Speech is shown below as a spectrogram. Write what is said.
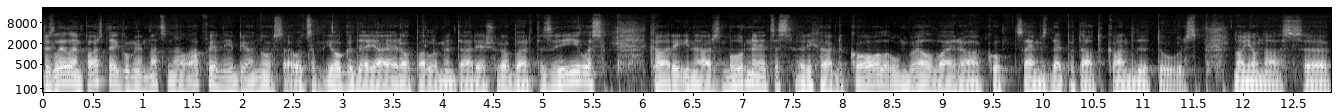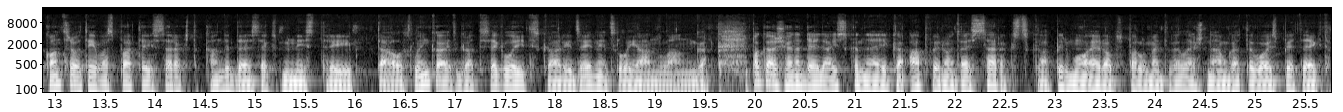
Bez lieliem pārsteigumiem Nacionāla apvienība jau nosauca ilgadējā Eiroparlamentārieša Roberta Zīles, kā arī Ināras Mūrnieces, Riharda Kola un vēl vairāku saimas deputātu kandidatūras. No jaunās eh, konservatīvās partijas saraksta kandidēs eksministri Tālāk Linkaits, Gatis Eglītis, kā arī dzēniece Lijāna Langa. Pagājušajā nedēļā izskanēja, ka apvienotais saraksts kā pirmo Eiropas parlamenta vēlēšanām gatavojas pieteikt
